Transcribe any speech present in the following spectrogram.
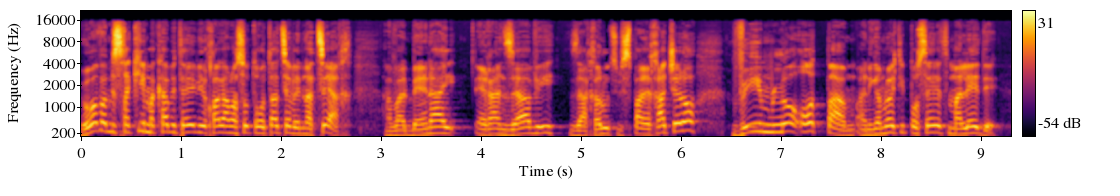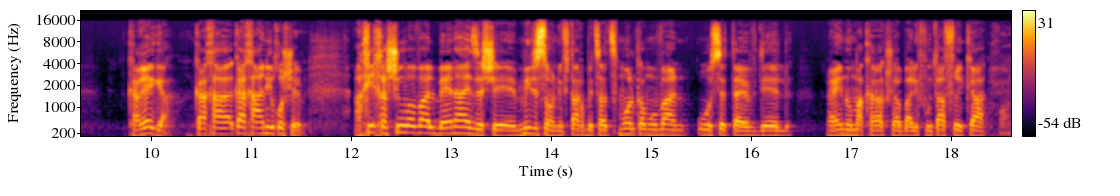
ברוב המשחקים מכבי תל אביב יכולה גם לעשות רוטציה ולנצח, אבל בעיניי ערן זהבי זה החלוץ מספר אחד שלו, ואם לא עוד פעם, אני גם לא הייתי פוסל את מלדה, כרגע, ככה, ככה אני חושב. הכי חשוב אבל בעיניי זה שמילסון נפתח בצד שמאל כמובן, הוא עושה את ההבדל, ראינו מה קרה כשהוא היה באליפות אפריקה, נכון.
